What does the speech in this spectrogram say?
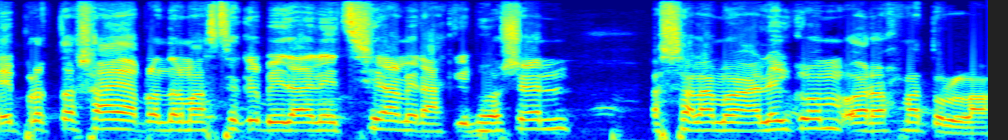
এই প্রত্যাশায় আপনাদের মাছ থেকে বিদায় নিচ্ছি। আমি রাকিব হোসেন। আসসালামু আলাইকুম ও রহমতুল্লাহ।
